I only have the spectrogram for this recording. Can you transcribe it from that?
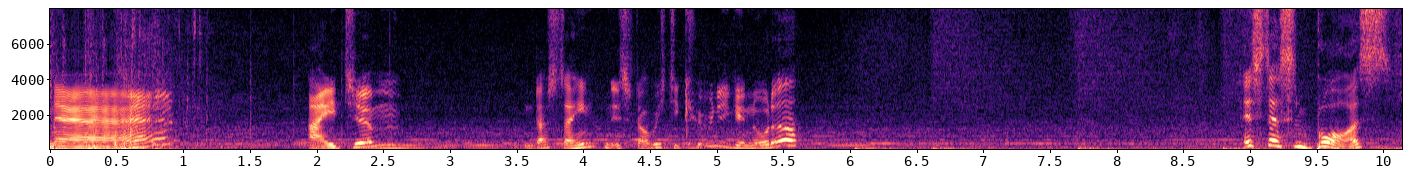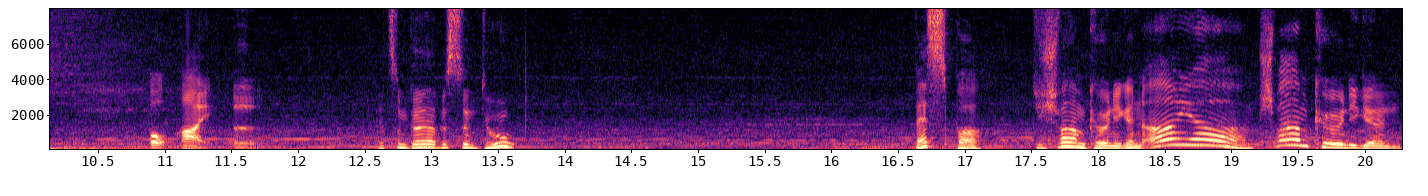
Na? Item? Das da hinten ist, glaube ich, die Königin, oder? Ist das ein Boss? Oh, hi. Äh. Wer zum Geier bist denn du? Vesper. Die Schwarmkönigin. Ah ja, Schwarmkönigin.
